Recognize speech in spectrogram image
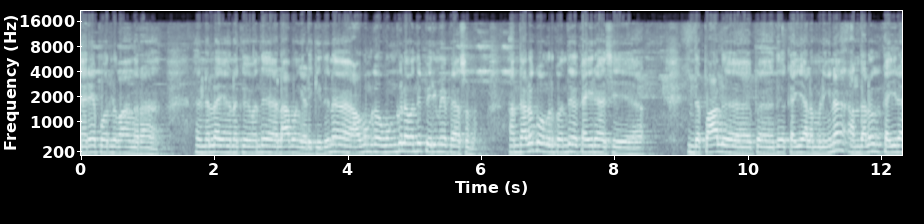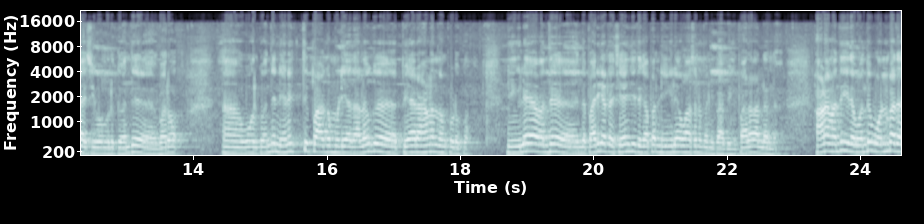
நிறைய பொருள் வாங்குறேன். நல்லா எனக்கு வந்து லாபம் கிடைக்கிதுன்னு அவங்க உங்களை வந்து பெருமையாக பேசணும். அந்த அளவுக்கு உங்களுக்கு வந்து கைராசி இந்த பால் இப்போ இது கையாளம்புனீங்கன்னா அந்த அளவுக்கு கைராசி உங்களுக்கு வந்து வரும். உங்களுக்கு வந்து நினைத்து பார்க்க முடியாத அளவுக்கு பேரானந்தம் கொடுக்கும். நீங்களே வந்து இந்த பரிகாரத்தை செஞ்சதுக்கப்புறம் நீங்களே யோசனை பண்ணி பார்ப்பீங்க. பரவாயில்லன்னு. ஆனால் வந்து இதை வந்து ஒன்பது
